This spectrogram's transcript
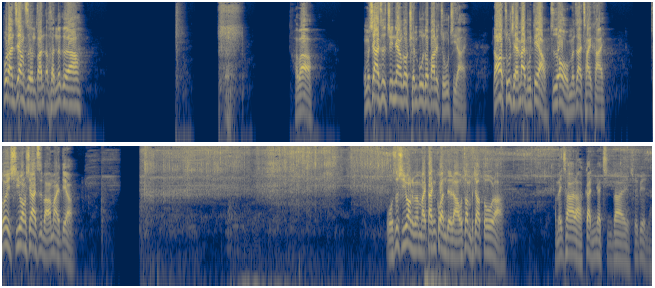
不然这样子很烦，很那个啊，好不好？我们下一次尽量都全部都把你煮起来，然后煮起来卖不掉之后，我们再拆开。所以希望下一次把它卖掉。我是希望你们买单罐的啦，我赚比较多啦，没差啦，干人家几百随便的，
